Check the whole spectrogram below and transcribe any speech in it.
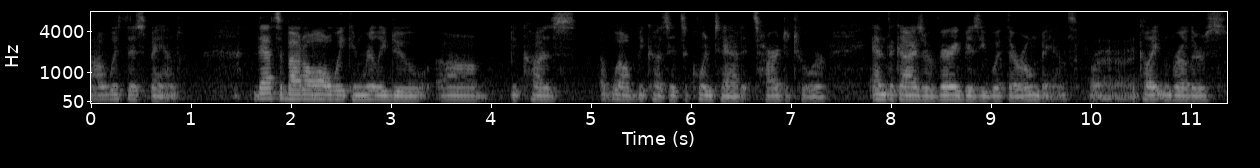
uh, with this band. That's about all we can really do uh, because, well, because it's a quintet, it's hard to tour, and the guys are very busy with their own bands. Right, right. The Clayton Brothers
